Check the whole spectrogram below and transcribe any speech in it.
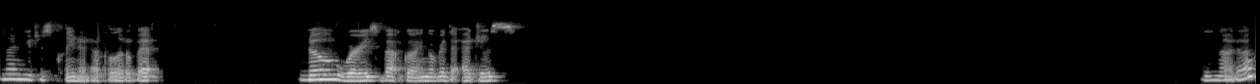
And then you just clean it up a little bit. No worries about going over the edges. Clean that up.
